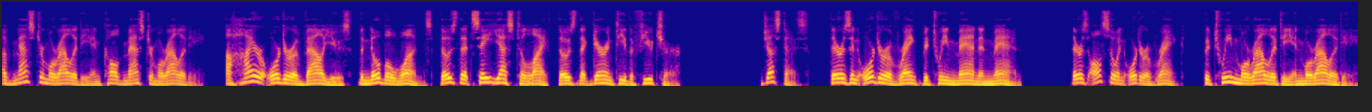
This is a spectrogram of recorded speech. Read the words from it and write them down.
of master morality and called master morality, "...a higher order of values, the noble ones, those that say yes to life, those that guarantee the future." Just as, "...there is an order of rank between man and man," there is also an order of rank, "...between morality and morality."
